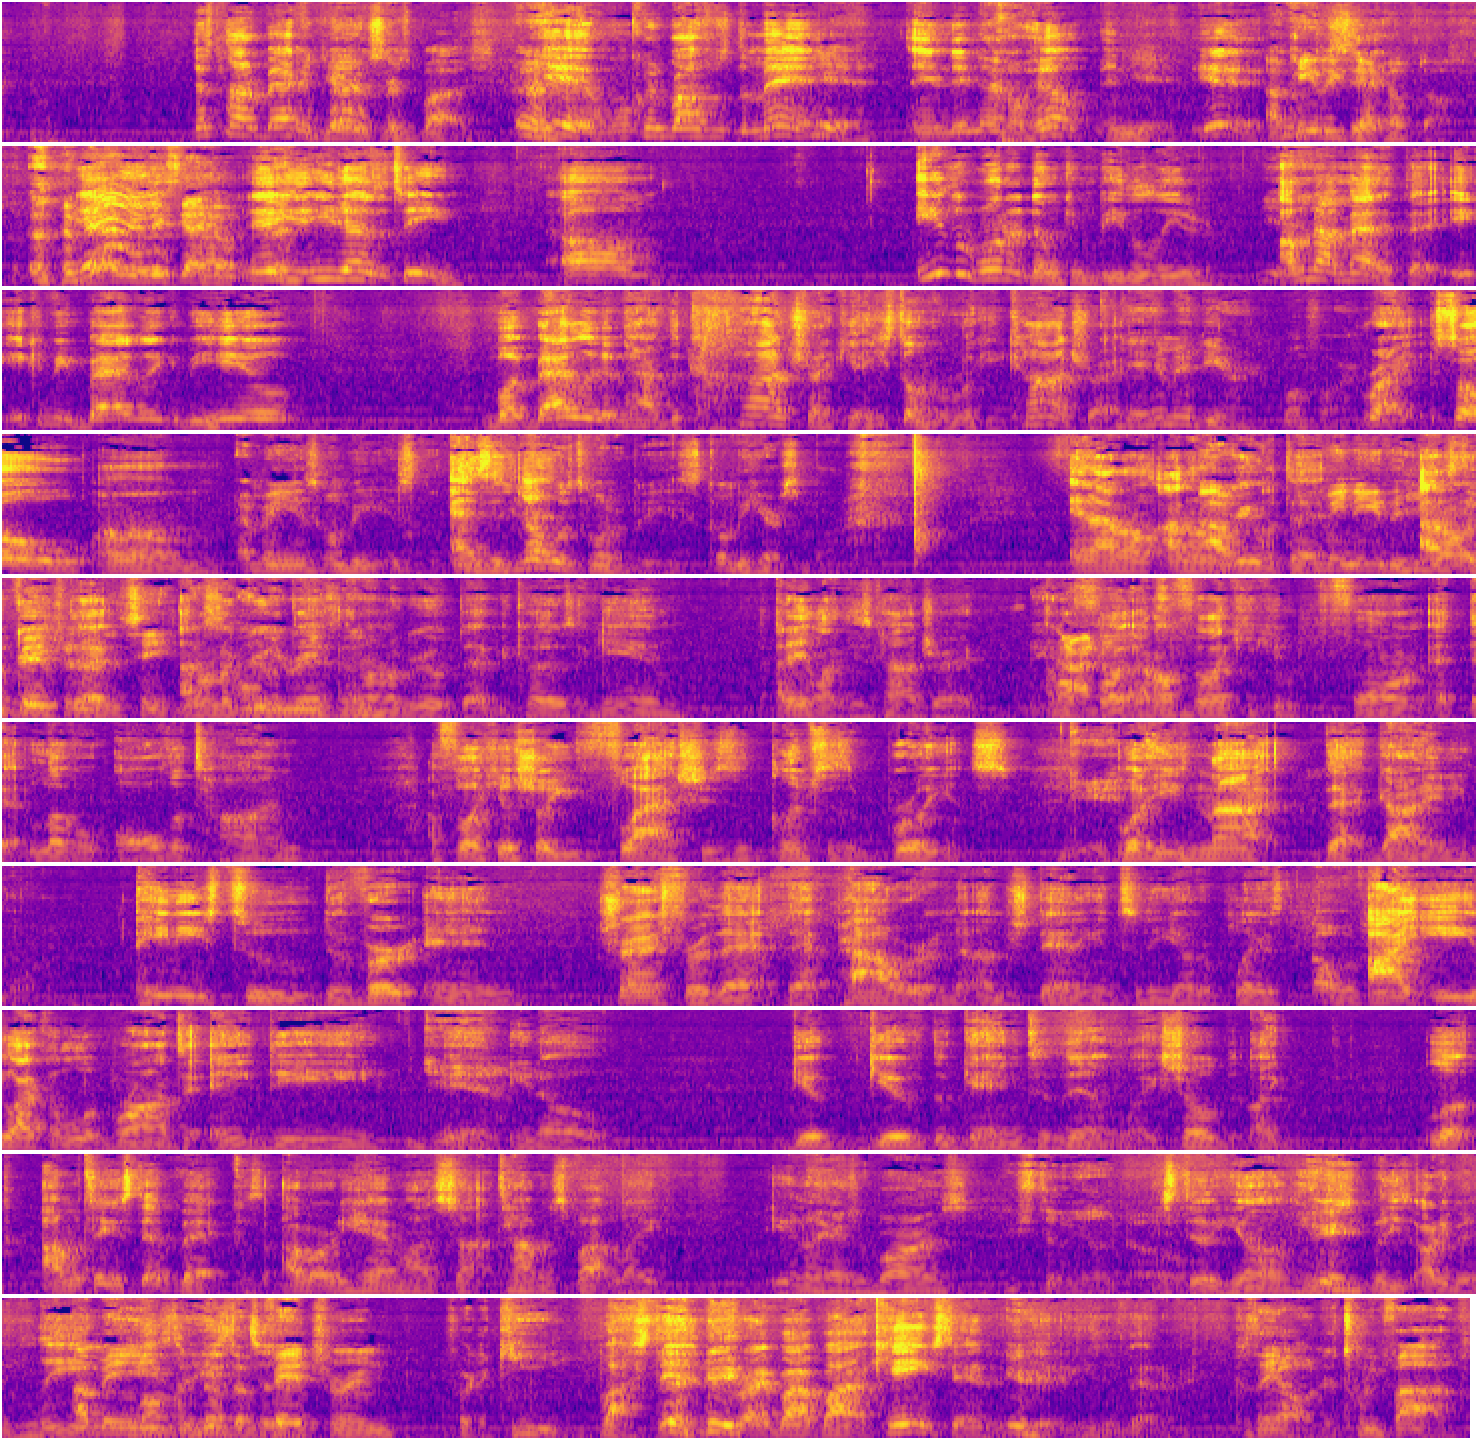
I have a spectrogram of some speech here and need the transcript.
That's not a bad comparison. Chris Bosh. yeah, when Chris Bosh was the man, Yeah. and didn't have no help, and Yeah. yeah, I mean, at least got help though. Yeah, Bagley at least got help. Yeah, he, he has a team. Um, either one of them can be the leader. Yeah. I'm not mad at that. It, it could be Bagley, it could be Hield, but Bagley didn't have the contract yet. He's still on a rookie contract, Yeah, him and De'Aaron both are. right? So, um, I mean, it's gonna be. It's, As you it- know who it's gonna be. It's gonna be Harrison Barnes. and I don't, I don't agree with that. I mean, either he's I just don't agree with veteran that. of the team. I don't agree with that. I don't agree with that because again, I didn't like his contract. I don't, I feel, know I don't feel like he can perform at that level all the time. I feel like he'll show you flashes and glimpses of brilliance, Yeah. but he's not that guy anymore. He needs to divert and transfer that that power and the understanding into the younger players. Oh, i.e., like a LeBron to AD. Yeah. and, you know, give give the game to them. Like show like, look, I'm gonna take a step back because I've already had my shot, time in the spotlight. Even though Harrison Barnes he's still young though. is still young, he's, but he's already been in the league. I mean, he's a, he's a veteran for the King by standards, right? By by a king standard, yeah, he's a veteran, because they all under twenty five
